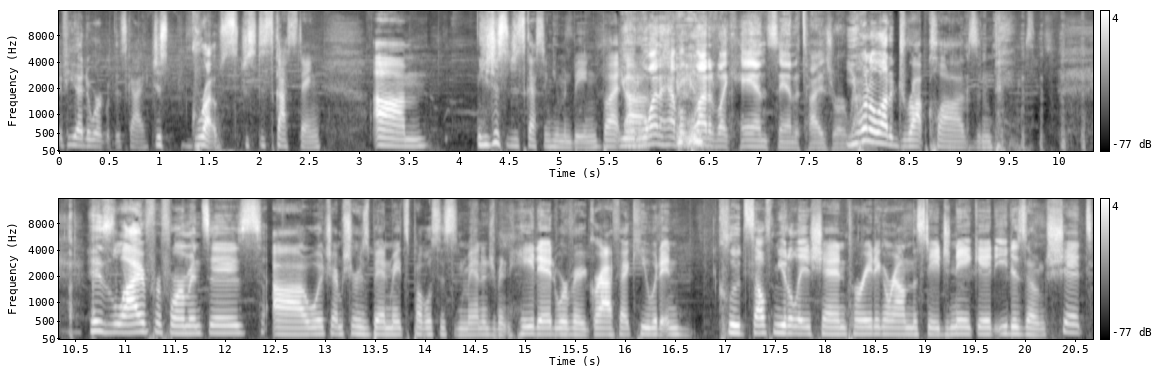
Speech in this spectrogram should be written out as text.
if you had to work with this guy, just gross, just disgusting. Um, he's just a disgusting human being. But you would uh, want to have a lot of like hand sanitizer around. you want a lot of drop cloths and things. his live performances, uh, which I'm sure his bandmates, publicists, and management hated, were very graphic. He would include self mutilation, parading around the stage naked, eat his own shit.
